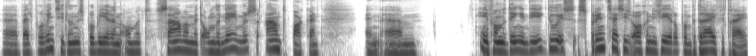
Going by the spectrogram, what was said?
uh, bij de provincie doen is proberen om het samen met ondernemers aan te pakken. En um, een van de dingen die ik doe is sprintsessies organiseren op een bedrijventrein.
